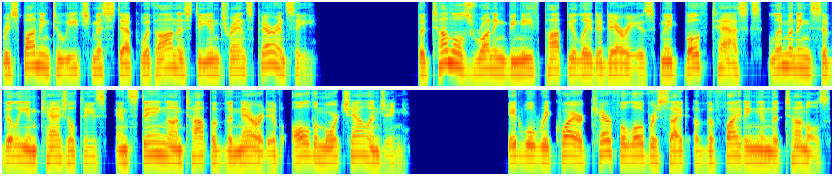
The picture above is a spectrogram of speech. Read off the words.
responding to each misstep with honesty and transparency. The tunnels running beneath populated areas make both tasks, limiting civilian casualties and staying on top of the narrative, all the more challenging. It will require careful oversight of the fighting in the tunnels,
